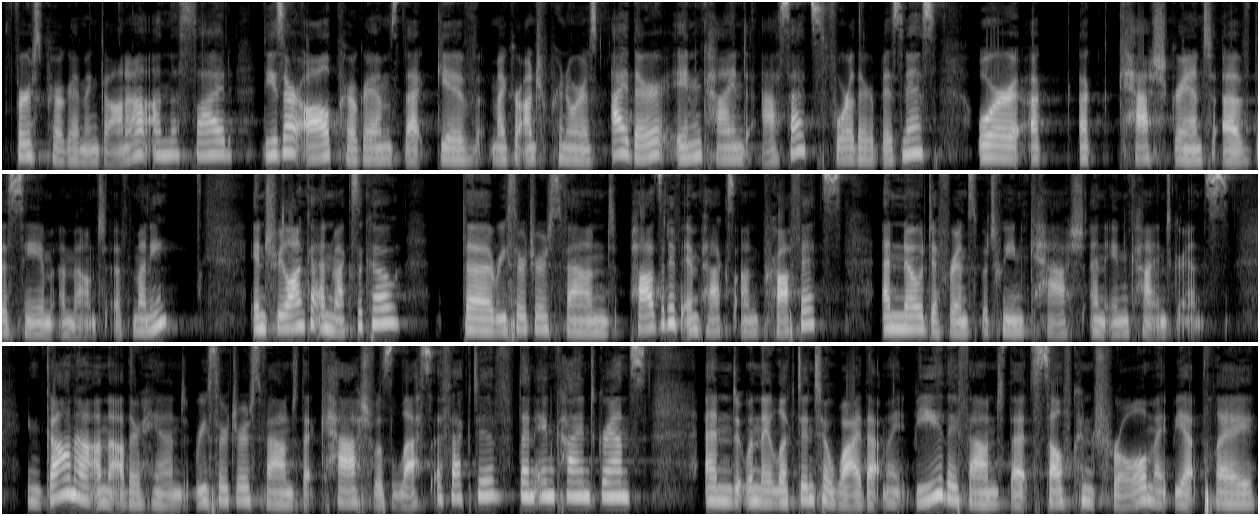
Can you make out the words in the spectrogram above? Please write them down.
first program in Ghana on this slide, these are all programs that give micro entrepreneurs either in-kind assets for their business or a, a cash grant of the same amount of money. In Sri Lanka and Mexico, the researchers found positive impacts on profits and no difference between cash and in-kind grants. In Ghana, on the other hand, researchers found that cash was less effective than in-kind grants. And when they looked into why that might be, they found that self-control might be at play,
